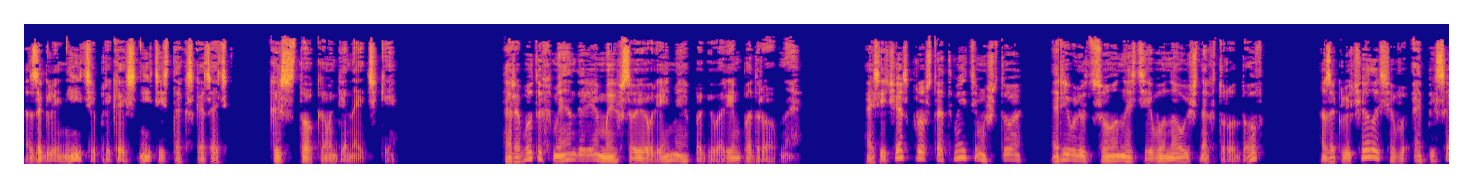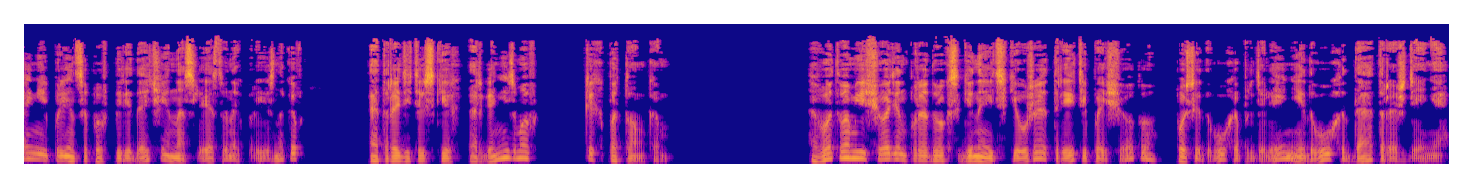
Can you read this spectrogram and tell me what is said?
Загляните, прикоснитесь, так сказать, к истокам генетики. О работах Менделя мы в свое время поговорим подробно. А сейчас просто отметим, что революционность его научных трудов заключалась в описании принципов передачи наследственных признаков от родительских организмов к их потомкам. Вот вам еще один парадокс генетики, уже третий по счету, после двух определений и двух дат рождения.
